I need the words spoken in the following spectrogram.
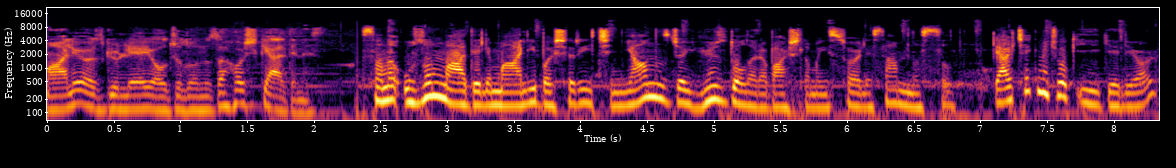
Mali özgürlüğe yolculuğunuza hoş geldiniz. Sana uzun vadeli mali başarı için yalnızca 100 dolara başlamayı söylesem nasıl? Gerçek mi çok iyi geliyor?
